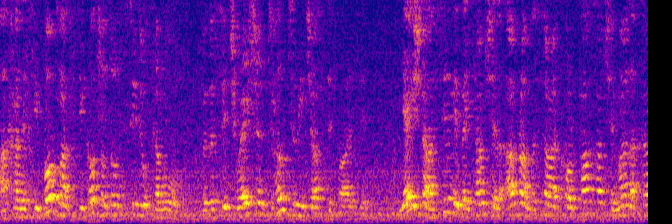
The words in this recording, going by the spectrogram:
Ach hanesibot matzdikot otot siduk kamur. But the situation totally justifies it. יש להסיר מביתם של אברהם ושרה כל פחד שמא לאחר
